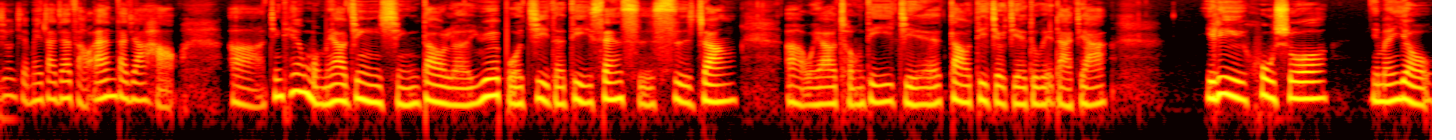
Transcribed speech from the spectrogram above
弟兄姐妹，大家早安，大家好。啊，今天我们要进行到了约伯记的第三十四章。啊，我要从第一节到第九节读给大家。以利户说：“你们有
